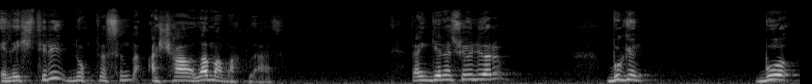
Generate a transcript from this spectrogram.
eleştiri noktasında aşağılamamak lazım. Ben gene söylüyorum. Bugün bu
